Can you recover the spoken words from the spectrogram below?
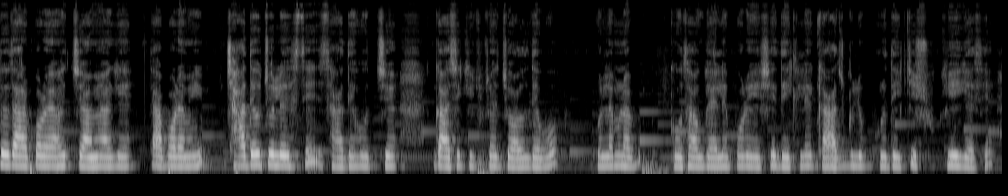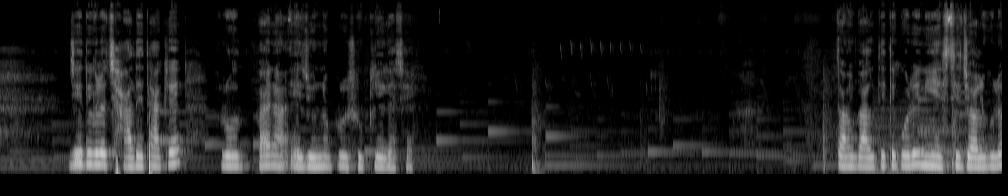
তো তারপরে হচ্ছে আমি আগে, তারপরে আমি ছাদেও চলে এসেছি। ছাদে হচ্ছে গাছে কিছুটা জল দেব। বললাম, না, কোথাও গেলে পরে এসে দেখলে গাছগুলো পুরো দেখছি শুকিয়ে গেছে। যেহেতু এগুলো ছাদে থাকে, রোদ পায় না, এই জন্য পুরো শুকিয়ে গেছে। তো আমি বালতিতে করে নিয়ে এসেছি জলগুলো।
